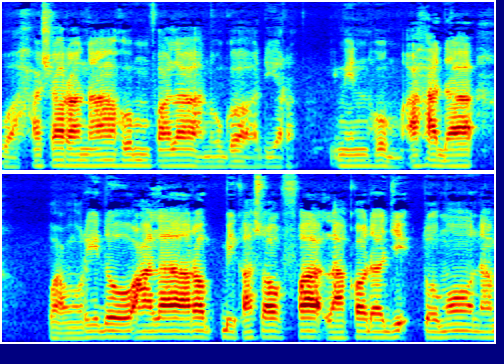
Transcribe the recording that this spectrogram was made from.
wa hasyaranahum fala nugadir minhum ahada. Wa uridu ala rabbika soffa laqad ji'tumuna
